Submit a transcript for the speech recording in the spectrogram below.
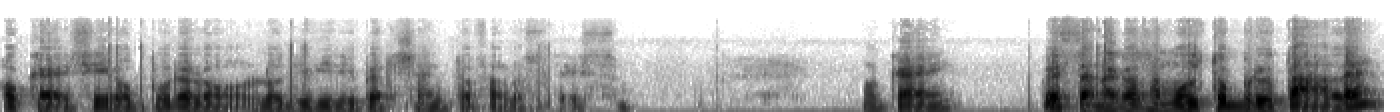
Ok, sì, oppure lo, lo dividi per 100 fa lo stesso. Ok? Questa è una cosa molto brutale,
